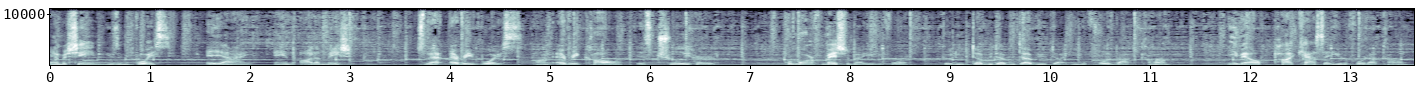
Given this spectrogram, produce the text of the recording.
and machine using voice, AI, and automation so that every voice on every call is truly heard. For more information about Uniphore, go to www.uniphore.com, email podcast at uniphore.com,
